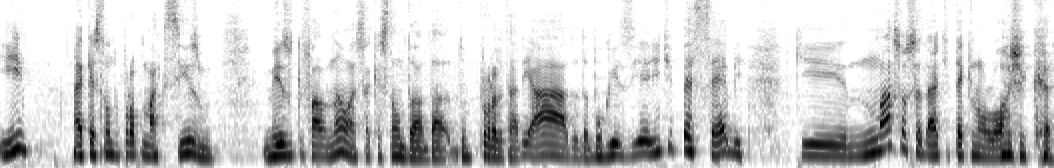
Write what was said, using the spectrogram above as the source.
E a questão do próprio marxismo, mesmo que fala, não, essa questão da, da, do proletariado, da burguesia, a gente percebe que na sociedade tecnológica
